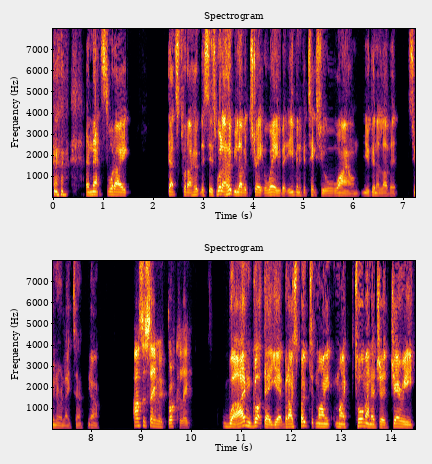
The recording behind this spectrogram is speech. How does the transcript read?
and that's what I that's what I hope this is. Well, I hope you love it straight away, but even if it takes you a while, you're gonna love it sooner or later. Yeah. Was the same with broccoli. Well, I haven't got there yet, but I spoke to my my tour manager Jerry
